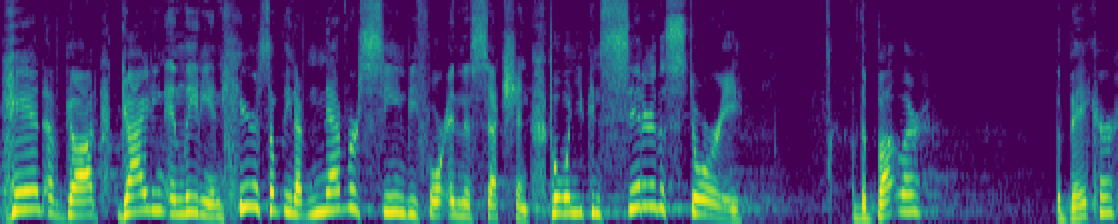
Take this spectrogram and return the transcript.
hand of God guiding and leading. And here's something I've never seen before in this section. But when you consider the story of the butler, the baker,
